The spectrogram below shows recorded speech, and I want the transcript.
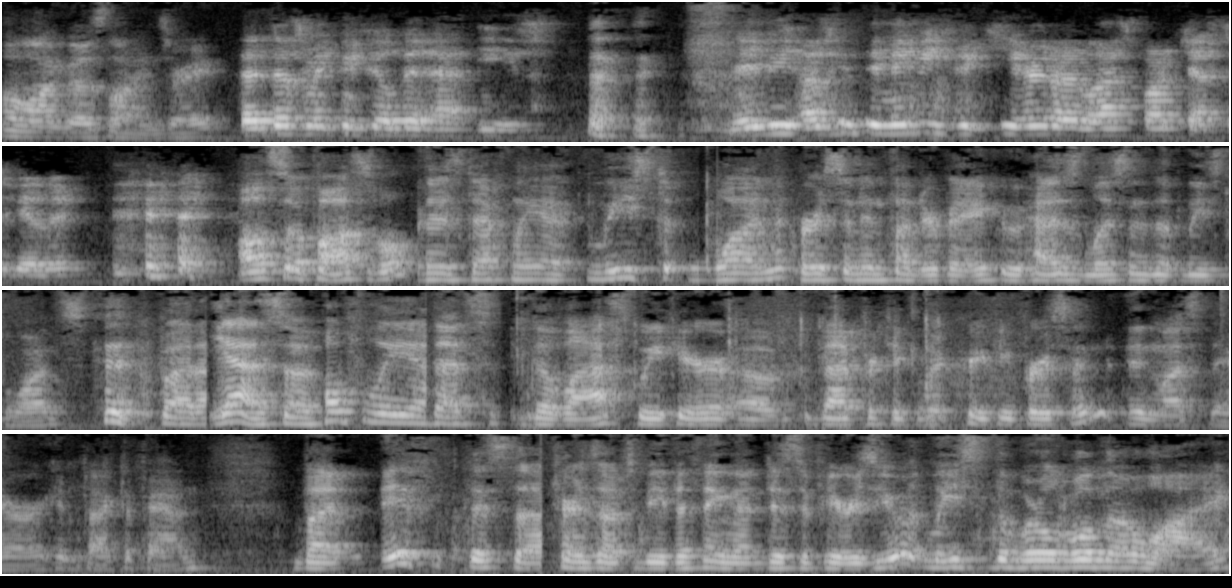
along those lines, right? that does make me feel a bit at ease. Maybe I was gonna say maybe he he heard our last podcast together. Also possible. There's definitely at least one person in Thunder Bay who has listened at least once. but uh, yeah, so hopefully uh, that's the last we hear of that particular creepy person, unless they are in fact a fan. But if this uh, turns out to be the thing that disappears you, at least the world will know why,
